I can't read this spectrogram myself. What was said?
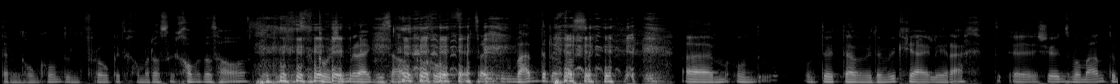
dann kommt Kunde und fragt, kann man das, kann man das haben? So, du gehst immer eigentlich selber und sagst, du wendest das. ähm, und, und dort haben wir dann wirklich ein recht äh, schönes Momentum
